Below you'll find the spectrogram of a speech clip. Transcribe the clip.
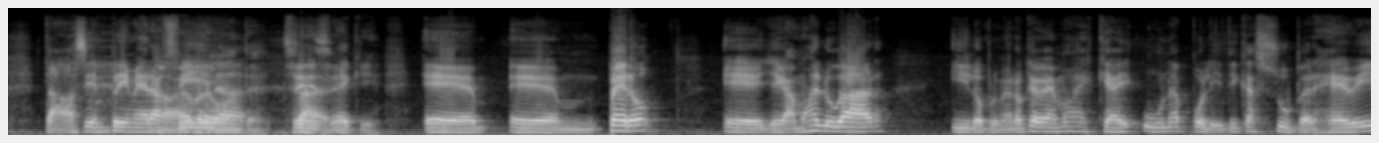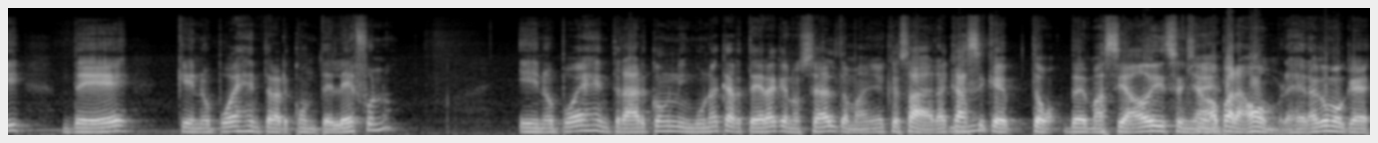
estaba así en primera No fila. Sí, sí. X. Eh, eh, pero llegamos al lugar y lo primero que vemos es que hay una política súper heavy de que no puedes entrar con teléfono y no puedes entrar con ninguna cartera que no sea del tamaño que, o sea, era casi que demasiado diseñado Sí. para hombres. Era como que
